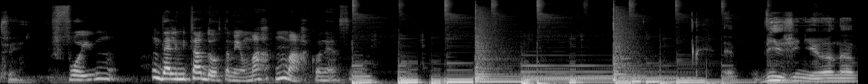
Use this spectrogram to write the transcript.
Sim. foi um, um delimitador também, um, mar, um marco, né? Assim. Virginiana,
